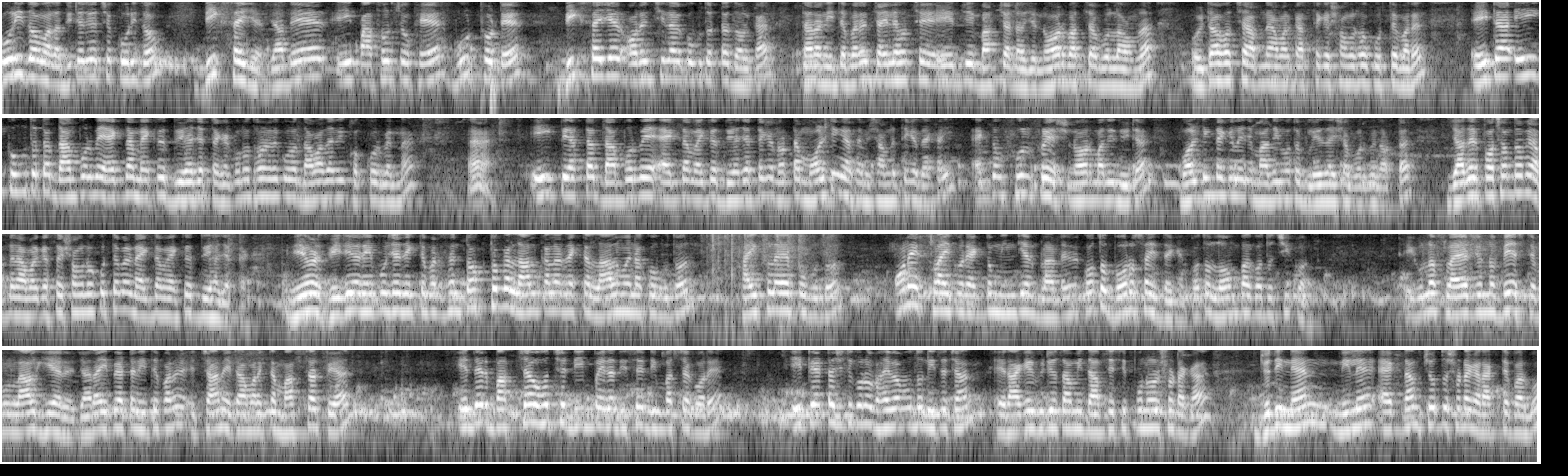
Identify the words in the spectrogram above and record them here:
করিদমওয়ালা, দুইটারই হচ্ছে করিদম বিগ সাইজের যাদের এই পাথর চোখের, বুট ঠোঁটের বিগ সাইজের অরেঞ্জ চিলা কবুতরটা দরকার, তারা নিতে পারেন। চাইলে হচ্ছে এর যে বাচ্চাটা যে নর বাচ্চা বললাম আমরা, ওইটাও হচ্ছে আপনি আমার কাছ থেকে সংগ্রহ করতে পারেন। এইটা, এই কবুতরটার দাম পড়বে একদম এক রেট দুই হাজার টাকা। কোনো ধরনের কোনো দামাদামি করবেন না। হ্যাঁ? এই পেয়ারটার দাম পড়বে একদম একটা দুই হাজার টাকা। নটটা মল্টিং আছে, আমি সামনে থেকে দেখাই। একদম ফুল ফ্রেশ নর মাদি দুইটা। মল্টিংটা গেলে যে মাদির মতো গ্লেজ আইসা পড়বে নটটা যাদের পছন্দ হবে, আপনারা আমার কাছ থেকে সংগ্রহ করতে পারেন, একদম একটা দুই হাজার টাকা। ভিউয়ার্স ভিডিওর এই পর্যায়ে দেখতে পাচ্ছেন, টকটকা লাল কালারের একটা লাল ময়না কবুতর হাই ফ্লাইয়ের কবুতর। অনেক ফ্লাই করে, একদম ইন্ডিয়ান ব্লাড কত বড় সাইজ দেখেন, কত লম্বা, কত চিকন। এগুলো ফ্লাইয়ের জন্য বেস্ট এবং লাল গিয়ারে যারা এই পেয়ারটা নিতে পারে চান, এটা আমার একটা মাস্টার পেয়ার এদের বাচ্চাও হচ্ছে ডিম পাইরা দিছে, ডিম বাচ্চা করে। এই পেয়ারটা যদি কোনো ভাই বন্ধু নিতে চান, এর আগের ভিডিওতে আমি দাম চেয়েছি পনেরোশো টাকা। যদি নেন, নিলে একদম চোদ্দোশো টাকা রাখতে পারব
